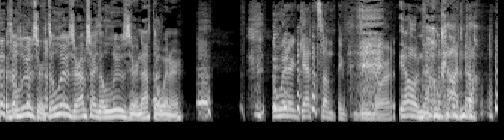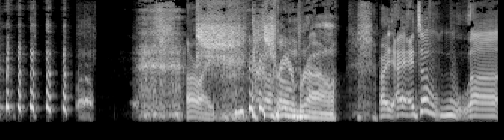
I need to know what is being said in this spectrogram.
or the loser, the loser. I'm sorry, the loser, not the winner. the winner gets something from Dean Norris. Oh no, God no. All right. Um, brow. All right, and so uh,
